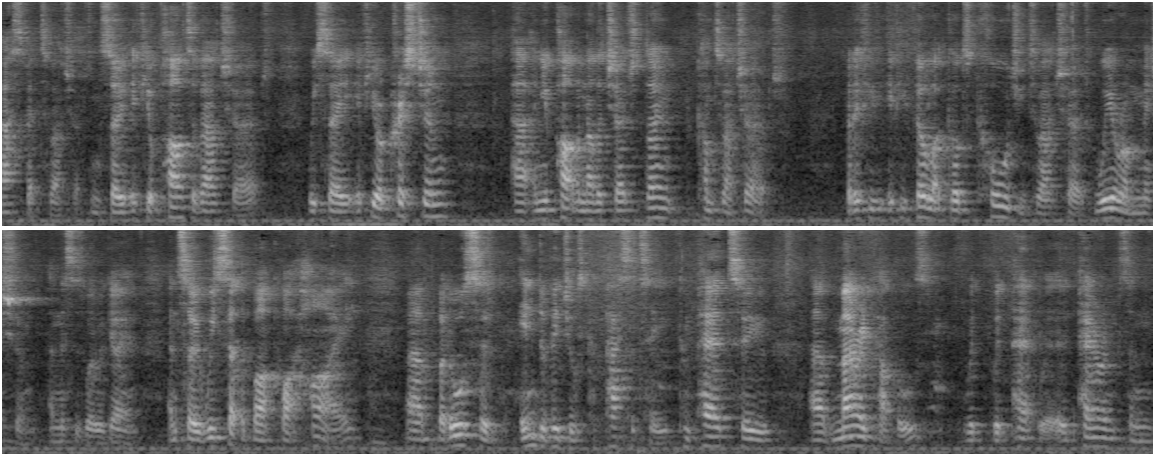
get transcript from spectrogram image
aspect of our church. And so if you're part of our church, we say, if you're a Christian uh, and you're part of another church, don't come to our church. But if you, if you feel like God's called you to our church, we're on mission and this is where we're going. And so we set the bar quite high, um, but also individuals' capacity compared to uh, married couples with, with, pa- with, parents and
